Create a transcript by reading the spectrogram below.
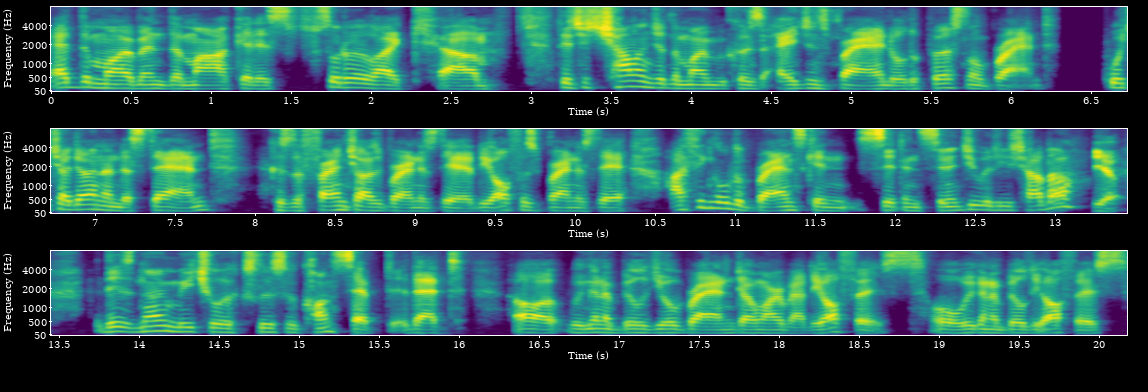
At the moment, the market is sort of like um, there's a challenge at the moment because agent's brand or the personal brand, which I don't understand because the franchise brand is there, the office brand is there. I think all the brands can sit in synergy with each other. Yeah. There's no mutual exclusive concept that, oh, we're going to build your brand, don't worry about the office, or we're going to build the office,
